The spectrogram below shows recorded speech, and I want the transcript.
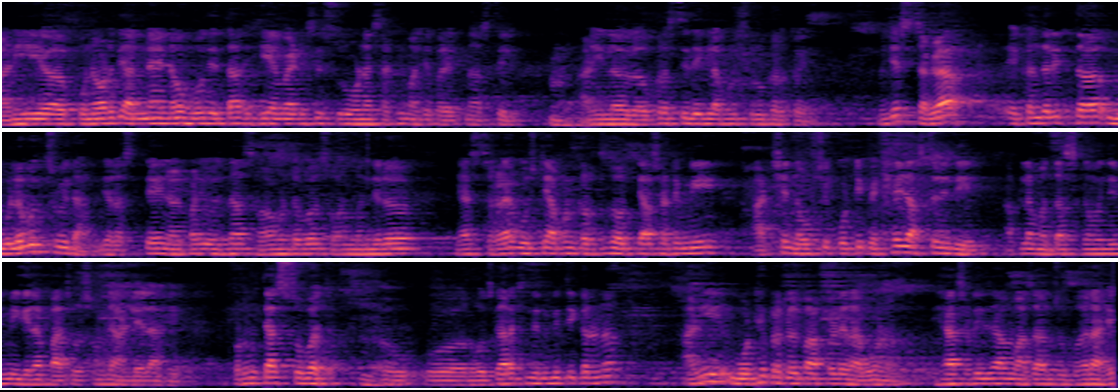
आणि पुण्यावरती अन्याय न होऊ देता ही एमआयडीसी सुरू होण्यासाठी माझे प्रयत्न असतील. आणि लवकरच ती देखील आपण सुरू करतोय. म्हणजे सगळ्या एकंदरीत मूलभूत सुविधा म्हणजे रस्ते नळपाणी योजना सभामंडप सवण मंदिरं या सगळ्या गोष्टी आपण करतोच आहोत. त्यासाठी मी आठशे नऊशे कोटीपेक्षाही जास्त निधी आपल्या मतदारसंघामध्ये मी गेल्या पाच वर्षामध्ये आणलेला आहे. परंतु त्याचसोबत रोजगाराची निर्मिती करणं आणि मोठे प्रकल्प आपल्याकडे राबवणं ह्यासाठी हा माझा जो भर आहे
